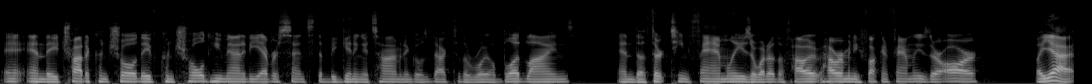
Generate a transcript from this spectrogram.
and, and they try to control they've controlled humanity ever since the beginning of time and it goes back to the royal bloodlines and the 13 families or whatever the however, however many fucking families there are but yeah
